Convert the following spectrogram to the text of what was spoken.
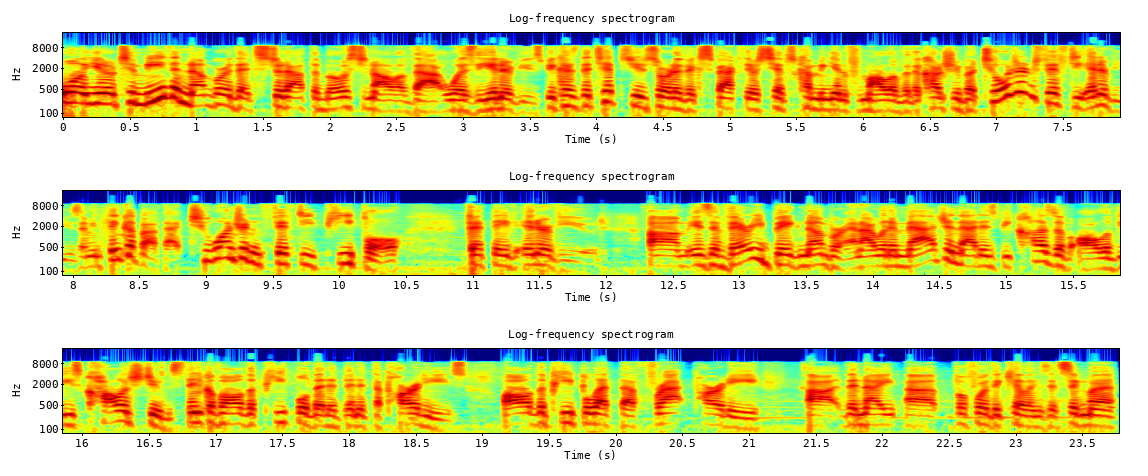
Well, you know, to me, the number that stood out the most in all of that was the interviews because the tips you'd sort of expect, there's tips coming in from all over the country, but 250 interviews. I mean, think about that 250 people that they've interviewed. Um, is a very big number. And I would imagine that is because of all of these college students. Think of all the people that have been at the parties, all the people at the frat party. Uh, the night uh, before the killings at Sigma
